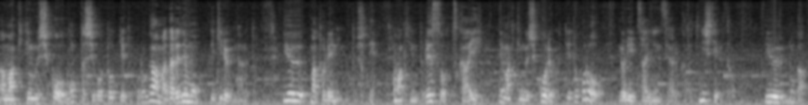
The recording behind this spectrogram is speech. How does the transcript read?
まあ、マーケティング思考を持った仕事っていうところが、まあ、誰でもできるようになるという、まあ、トレーニングとしてマーケティングトレースを使いでマーケティング思考力っていうところをより再現性ある形にしているというのが考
